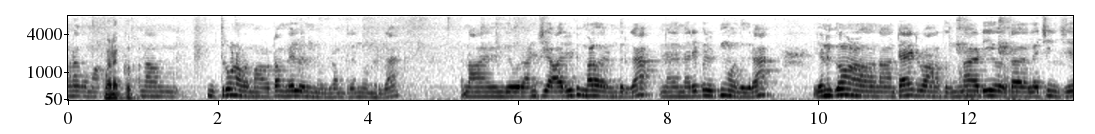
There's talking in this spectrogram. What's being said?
வணக்கம்மா. வணக்கம். நான் திருவண்ணாமலை மாவட்டம் மேல்வனின்னு ஒரு கிராமத்துலேருந்து வந்திருக்கேன். நான் இங்கே ஒரு அஞ்சு ஆறு வீட்டுக்கு மேலே இருந்திருக்கேன். நிறைய பேர் இட்டுன்னு வந்துக்கிறேன் எனக்கும் நான் டிராக்டர் வாங்குறதுக்கு முன்னாடி ஒரு க லட்சிச்சு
